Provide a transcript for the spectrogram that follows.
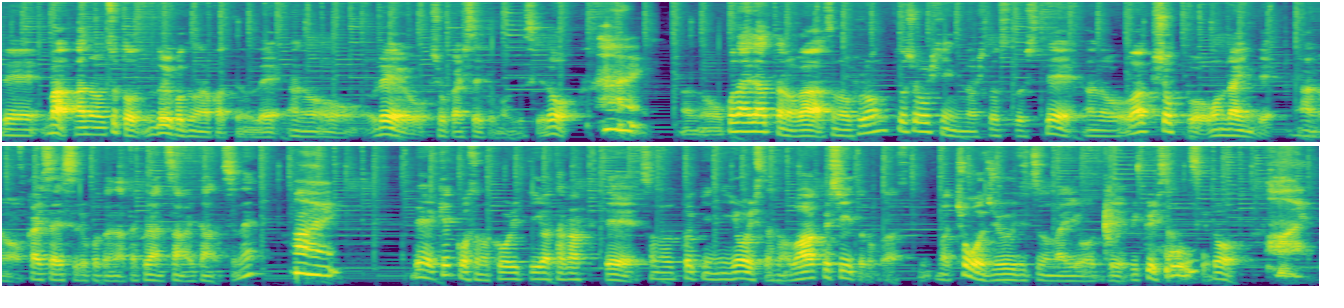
で、まあ、あの、ちょっとどういうことなのかっていうので、あの、例を紹介したいと思うんですけど、はい。あの、この間あったのが、そのフロント商品の一つとして、あの、ワークショップをオンラインで、あの、開催することになったクライアントさんがいたんですよね。はい。で、結構そのクオリティが高くて、その時に用意したそのワークシートとか、まあ、超充実の内容でびっくりしたんですけど、はい。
